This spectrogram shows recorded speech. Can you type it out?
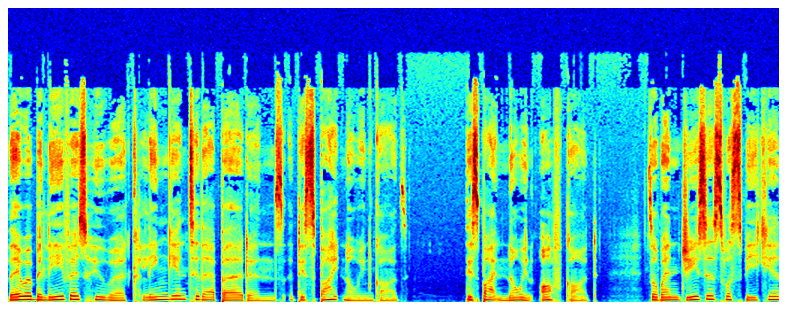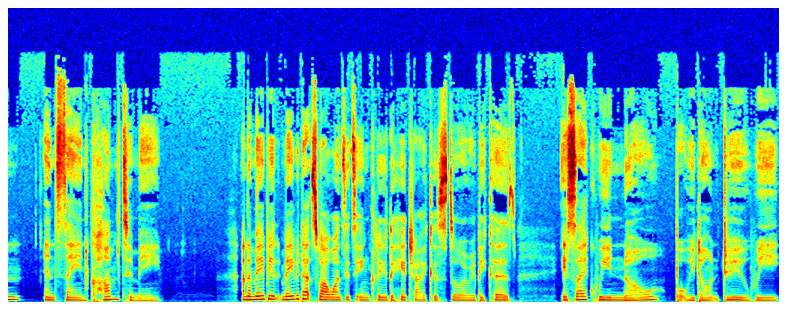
They were believers who were clinging to their burdens despite knowing God, despite knowing of God. So when Jesus was speaking and saying, Come to me, and maybe maybe that's why I wanted to include the hitchhiker's story because it's like we know but we don't do. We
